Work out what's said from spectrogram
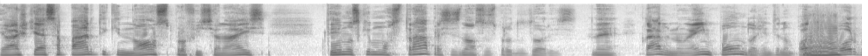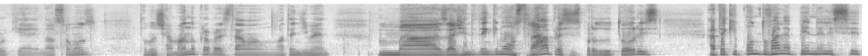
Eu acho que essa parte que nós profissionais temos que mostrar para esses nossos produtores, né? Claro, não é impondo, a gente não pode Uhum. impor porque nós somos estamos chamando para prestar um, um atendimento, mas a gente tem que mostrar para esses produtores até que ponto vale a pena ele se,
